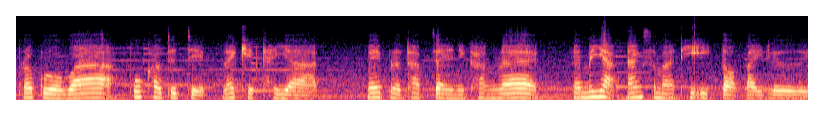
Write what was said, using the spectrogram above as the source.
เพราะกลัวว่าพวกเขาจะเจ็บและเข็ดขยาด ไม่ประทับใจในครั้งแรก และไม่อยากนั่งสมาธิอีกต่อไปเลย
